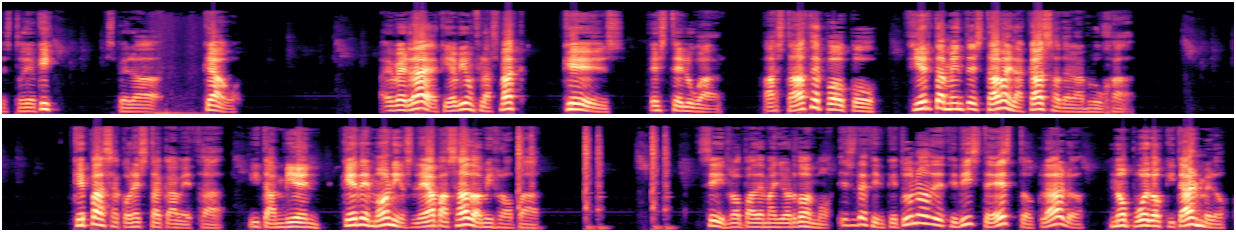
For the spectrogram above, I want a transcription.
estoy aquí. Espera, ¿qué hago? Es verdad, aquí había un flashback. ¿Qué es este lugar? Hasta hace poco, ciertamente estaba en la casa de la bruja. ¿Qué pasa con esta cabeza? Y también, ¿qué demonios le ha pasado a mi ropa? Sí, ropa de mayordomo. Es decir, que tú no decidiste esto, claro. No puedo quitármelo.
